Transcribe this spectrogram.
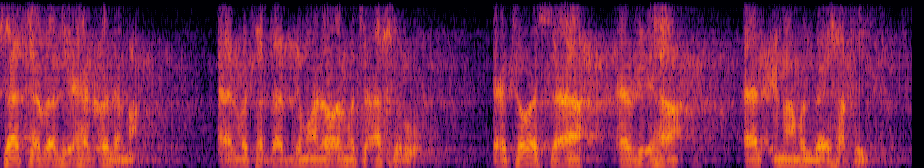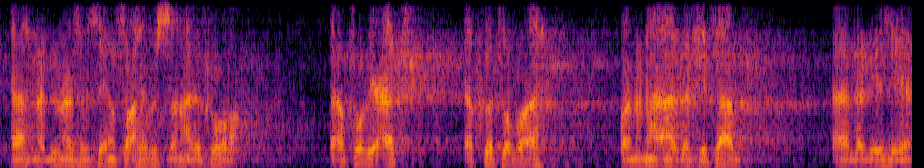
كتب فيها العلماء المتقدمون والمتأخرون. توسع فيها الإمام البيهقي أحمد بن الحسين صاحب السنة الكبرى. طبعت كتبه ومنها هذا الكتاب الذي في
